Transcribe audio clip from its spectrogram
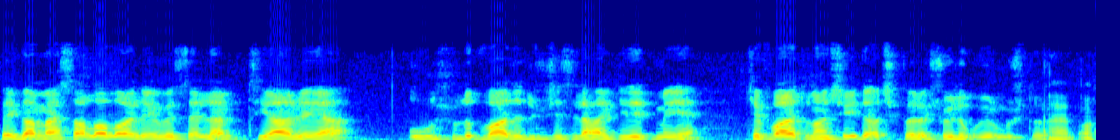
Peygamber sallallahu aleyhi ve sellem tiyareye uğursuzluk var ya düşüncesiyle hareket etmeye kefaret olan şeyi de açıklayarak şöyle buyurmuştur. Evet. Ok.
